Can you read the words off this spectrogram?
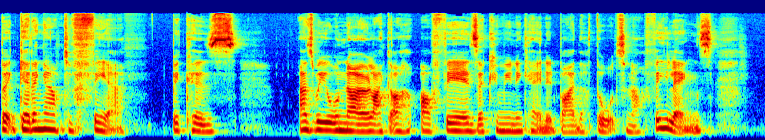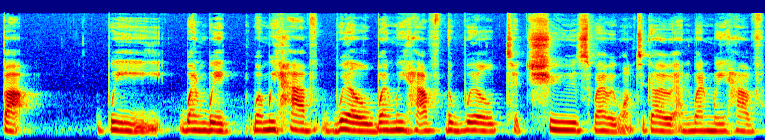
but getting out of fear because as we all know like our, our fears are communicated by the thoughts and our feelings but we when we when we have will when we have the will to choose where we want to go and when we have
